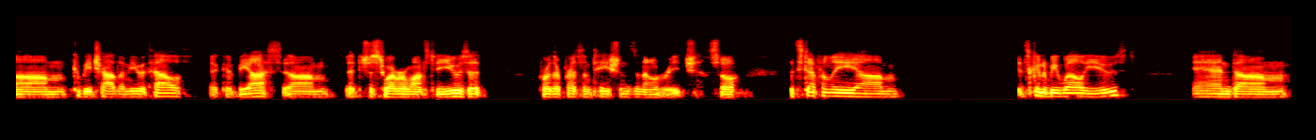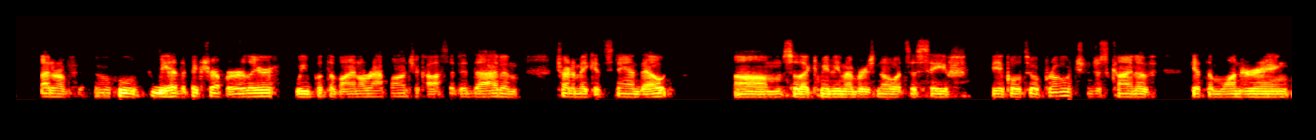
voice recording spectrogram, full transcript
Um, could be child and youth health. It could be us. Um, it's just whoever wants to use it for their presentations and outreach. So it's definitely um, it's going to be well used. And um, I don't know if who we had the picture up earlier. We put the vinyl wrap on. Chicasa did that and try to make it stand out um, so that community members know it's a safe vehicle to approach and just kind of get them wondering,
